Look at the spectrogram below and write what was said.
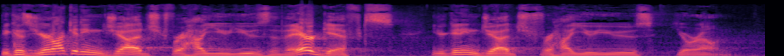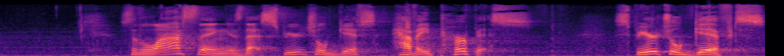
because you're not getting judged for how you use their gifts. You're getting judged for how you use your own. So the last thing is that spiritual gifts have a purpose. Spiritual gifts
